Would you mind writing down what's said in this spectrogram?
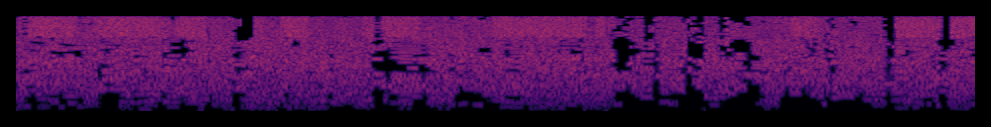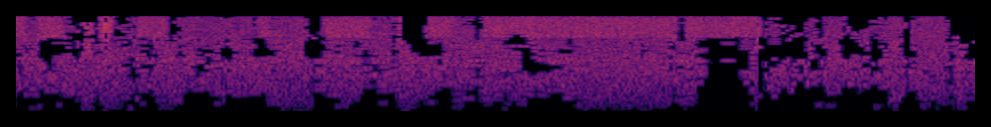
Thank you.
